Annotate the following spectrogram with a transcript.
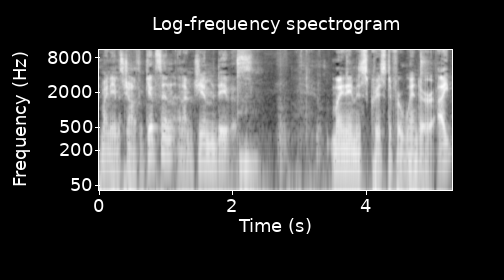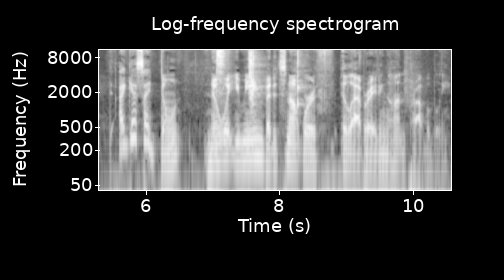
My name is Jonathan Gibson, and I'm Jim Davis. My name is Christopher Winter. I I guess I don't know what you mean, but it's not worth elaborating on probably.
